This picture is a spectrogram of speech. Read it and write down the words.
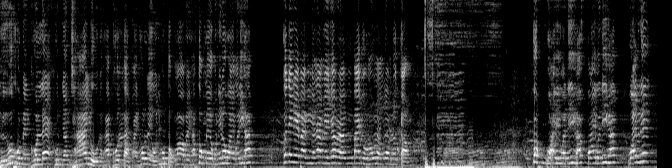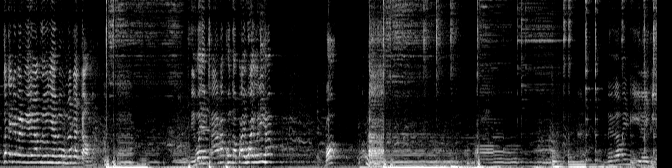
ถือว่าคุณเป็นคนแรกคุณยังช้าอยู่นะครับ คนต่อไปเขาเร็วนี่คุณตกรอบเลยครับ ต้องเร็วกว่านี้แล้วไวกว่านี้ครับ ก็จะได้ไปมีเหี่ยวน้ำเลยเชี่ยวไปบ้านอยู่นู้นแล้วแล้วจอมต้องไวกว่านี้ครับ ไวกว่านี้ครับไวกว่านี้ ก็จะได้ไปมีเหี่ยวน้ำเลยเชี่ยวไปนู้นแล้วจอมถือว่ายังช้าครับคนต่อไปไวกว่านี้ครับโบะ เนื้อไม่มีเลยพี่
